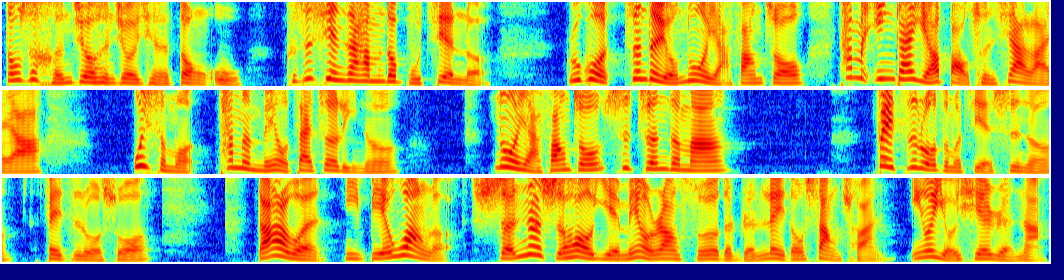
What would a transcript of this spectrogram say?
都是很久很久以前的动物，可是现在他们都不见了。”如果真的有诺亚方舟，他们应该也要保存下来啊？为什么他们没有在这里呢？诺亚方舟是真的吗？费兹罗怎么解释呢？费兹罗说，达尔文，你别忘了，神那时候也没有让所有的人类都上船，因为有一些人呐、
